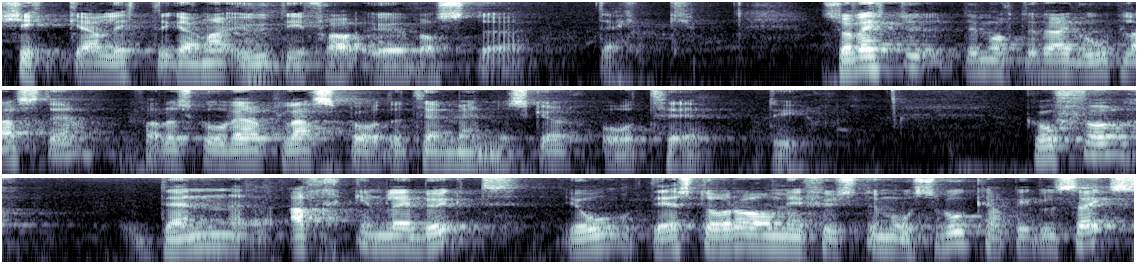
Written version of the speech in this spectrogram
kikke litt ut ifra øverste dekk. Så vet du, det måtte være god plass der, for det skulle være plass både til mennesker og til dyr. Hvorfor den arken ble bygd? Jo, det står det om i første Mosebok, kapittel 6.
